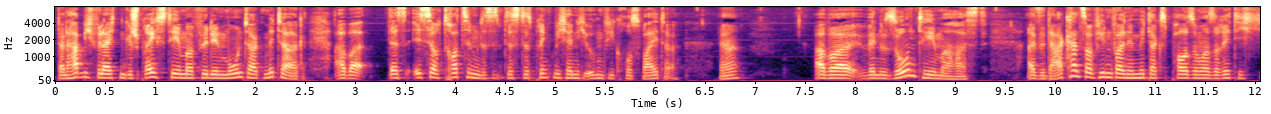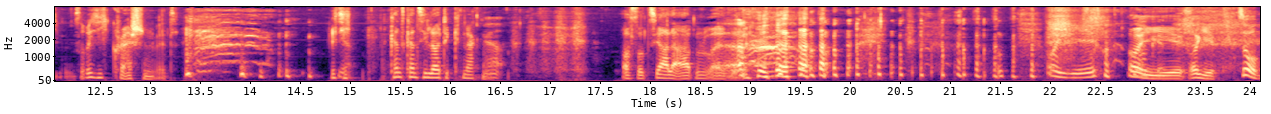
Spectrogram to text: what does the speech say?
Dann habe ich vielleicht ein Gesprächsthema für den Montagmittag, aber das ist auch trotzdem, das, das, das bringt mich ja nicht irgendwie groß weiter. Ja? Aber wenn du so ein Thema hast, also da kannst du auf jeden Fall eine Mittagspause mal so richtig, so richtig crashen mit. Richtig, kannst, kannst die Leute knacken. Ja. Auf soziale Art und Weise. Oh je. Oh je, oh je. So,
